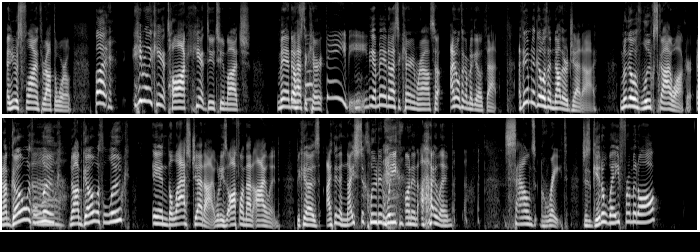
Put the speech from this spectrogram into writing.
and you're just flying throughout the world. But he really can't talk. He can't do too much. Mando has to carry. baby. Mm, yeah, Mando has to carry him around. So I don't think I'm gonna go with that. I think I'm gonna go with another Jedi. I'm gonna go with Luke Skywalker, and I'm going with Luke. No, I'm going with Luke in the Last Jedi when he's off on that island because I think a nice secluded week on an island sounds great. Just get away from it all.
